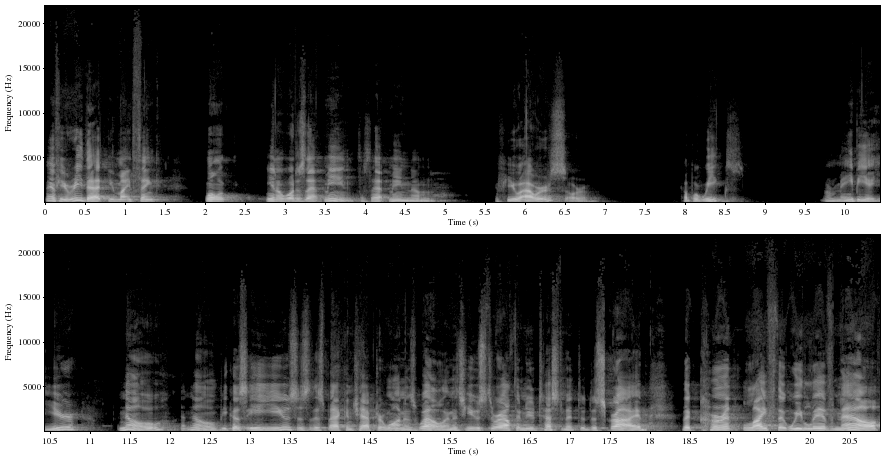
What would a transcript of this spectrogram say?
Now, if you read that, you might think, well, you know, what does that mean? Does that mean um, a few hours or a couple weeks or maybe a year. No, no, because he uses this back in chapter 1 as well, and it's used throughout the New Testament to describe the current life that we live now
